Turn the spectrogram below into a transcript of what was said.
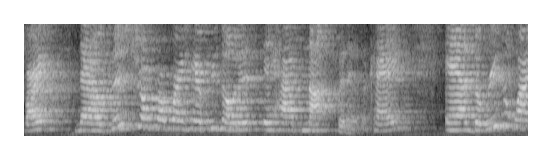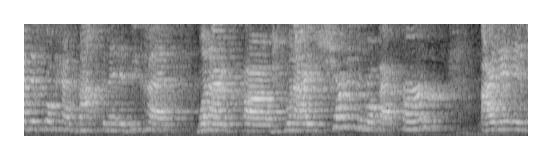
right? Now, this jump rope right here, if you notice, it has knots in it, okay? And the reason why this rope has knots in it is because when I um, when I shortened the rope at first, I didn't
